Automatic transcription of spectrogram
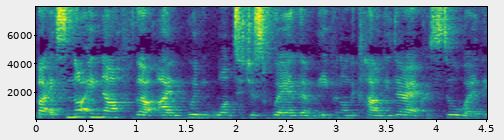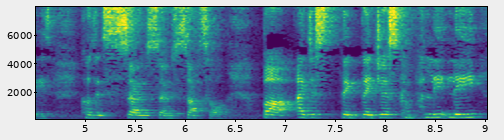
But it's not enough that I wouldn't want to just wear them even on a cloudy day. I could still wear these because it's so, so subtle. But I just think they just completely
